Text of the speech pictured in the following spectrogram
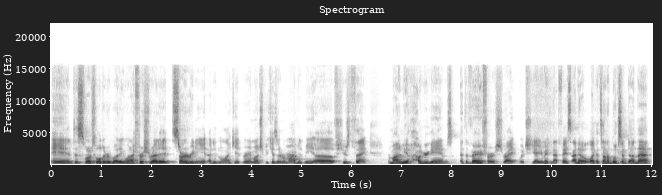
And this is what I told everybody when I first read it, started reading it. I didn't like it very much because it reminded me of here's the thing, reminded me of Hunger Games at the very first, right? Which yeah, you're making that face. I know, like a ton of books have done that,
